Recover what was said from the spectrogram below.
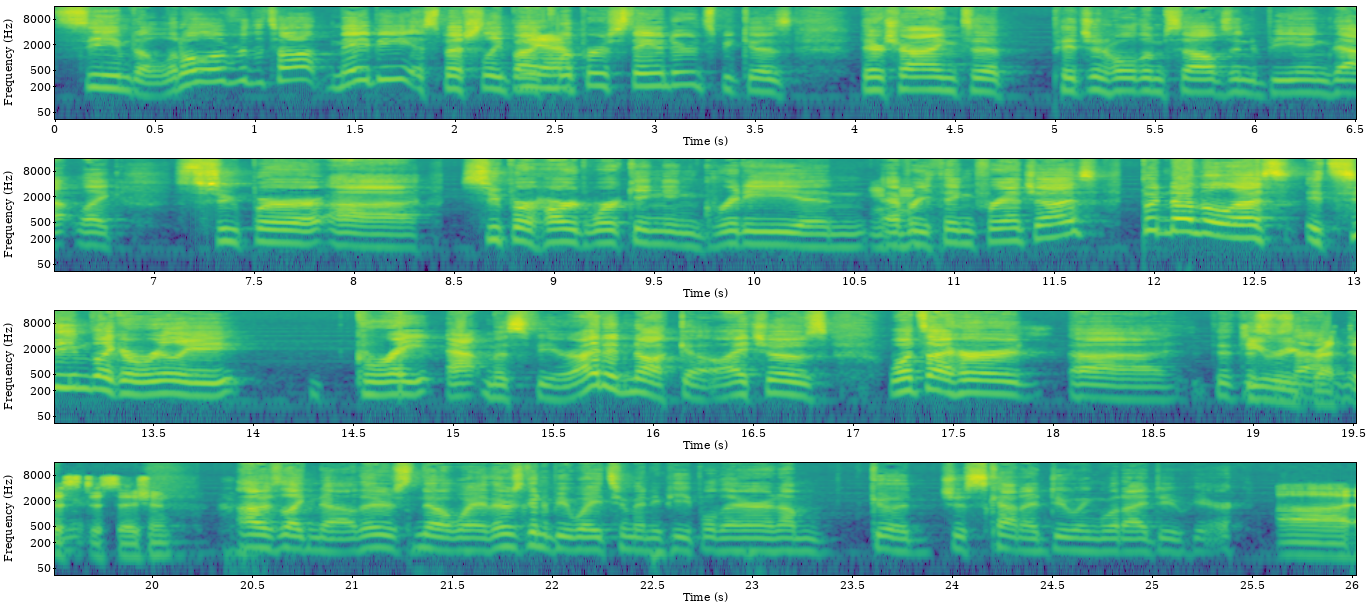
seemed a little over the top, maybe, especially by Yeah. Clippers standards, because they're trying to pigeonhole themselves into being that like super uh super hardworking and gritty and Mm-hmm. everything franchise but nonetheless it seemed like a really great atmosphere i did not go i chose once i heard uh that this Do you regret this decision? i was like no there's no way there's going to be way too many people there and i'm good just kind of doing what i do here Uh,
